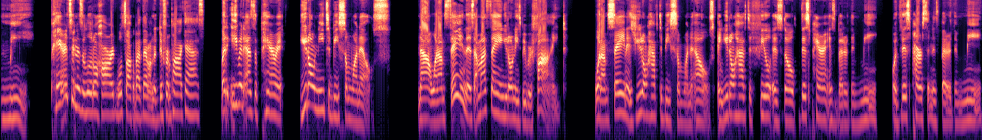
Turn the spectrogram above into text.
me. Parenting is a little hard. We'll talk about that on a different podcast. But even as a parent, you don't need to be someone else. Now, when I'm saying this, I'm not saying you don't need to be refined. What I'm saying is you don't have to be someone else and you don't have to feel as though this parent is better than me or this person is better than me.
